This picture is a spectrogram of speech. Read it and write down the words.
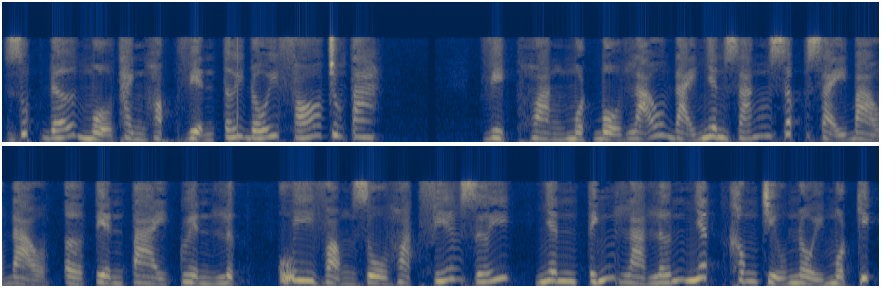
giúp đỡ mộ thành học viện tới đối phó chúng ta. Vịt hoàng một bộ lão đại nhân dáng dấp dạy bảo đạo ở tiền tài quyền lực, uy vọng dù hoạt phía dưới, nhân tính là lớn nhất không chịu nổi một kích.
